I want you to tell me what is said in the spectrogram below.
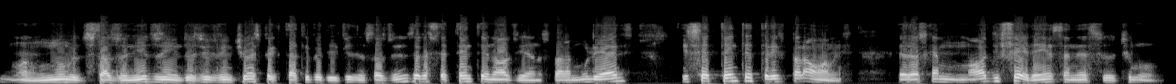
um número dos Estados Unidos, em 2021, a expectativa de vida nos Estados Unidos era 79 anos para mulheres e 73 para homens. Eu acho que é a maior diferença nesse último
